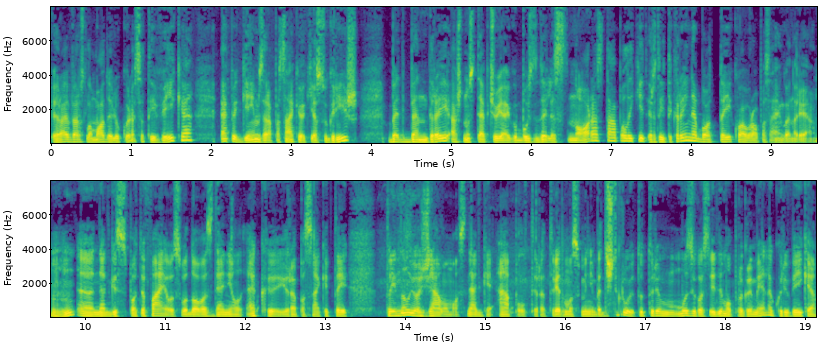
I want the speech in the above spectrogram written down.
yra verslo modelių, kuriuose tai veikia, Epic Games yra pasakę, jog jie sugrįž, bet bendrai aš nustepčiau, jeigu bus didelis noras tą palaikyti. Ir tai tikrai nebuvo tai, ko ES norėjo. Mhm. E, Netgi Spotify'aus vadovas Daniel Ek yra pasakė, tai, tai naujos žemumos, netgi Apple tai yra turėdamas omeny, bet iš tikrųjų tu turi muzikos leidimo programėlę, kuri veikia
